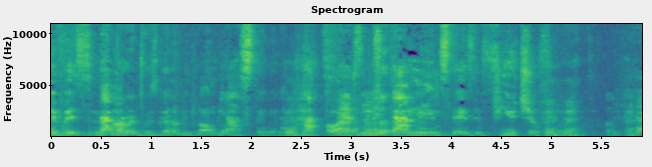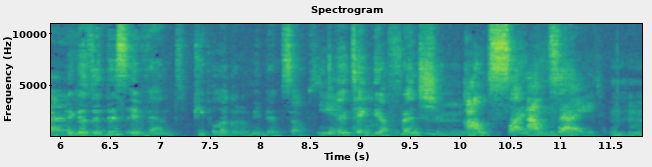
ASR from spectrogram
If it's, if it's memorable, it's going to be long lasting in our mm-hmm. hearts. Oh, absolutely. so that means there's a future for mm-hmm. it. Okay. Because in this event, people are going to meet themselves. Yeah. They take their friendship outside. the event. Outside. hmm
